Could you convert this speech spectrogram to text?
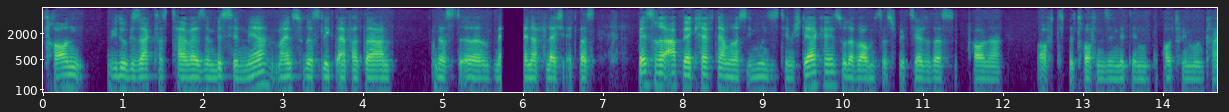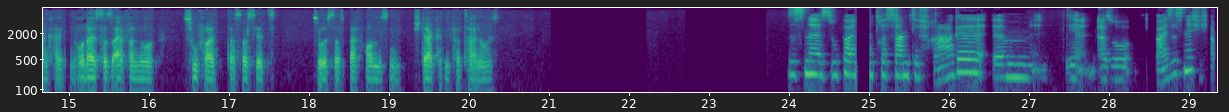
Frauen, wie du gesagt hast, teilweise ein bisschen mehr. Meinst du, das liegt einfach daran, dass äh, Männer vielleicht etwas bessere Abwehrkräfte haben und das Immunsystem stärker ist? Oder warum ist das speziell so, dass Frauen da oft betroffen sind mit den Autoimmunkrankheiten? Oder ist das einfach nur Zufall, dass das jetzt so ist, dass bei Frauen ein bisschen stärker die Verteilung ist? Das ist eine super interessante Frage. Ähm, also ich weiß es nicht. Ich habe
